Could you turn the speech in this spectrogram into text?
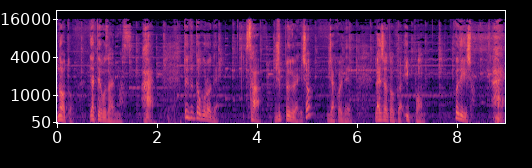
ノートやってございます。はい。といったところで、さあ、10分ぐらいでしょ？じゃあこれで、ラジオトークは1本。これでいいでしょ？はい。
